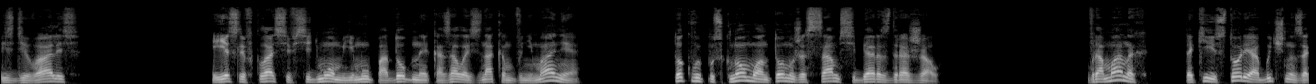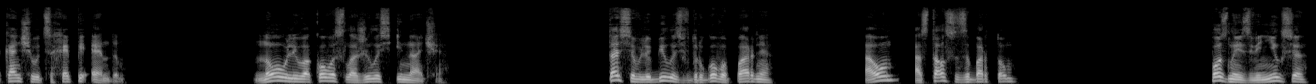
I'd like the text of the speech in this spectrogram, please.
издевались. И если в классе в седьмом ему подобное казалось знаком внимания, то к выпускному Антон уже сам себя раздражал. В романах такие истории обычно заканчиваются хэппи-эндом. Но у Левакова сложилось иначе. Тася влюбилась в другого парня, а он остался за бортом поздно извинился,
